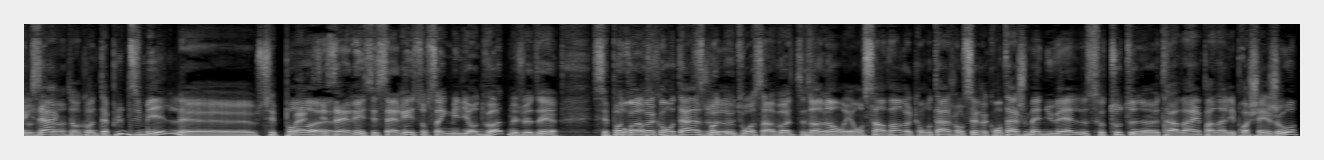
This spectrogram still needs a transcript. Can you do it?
exact. Donc, on était plus de 10 000. c'est pas... Ben, c'est serré. C'est serré sur 5 millions de votes, mais je veux dire, c'est pas... Pour un recomptage... C'est pas 200-300 votes, Non, non. Et on s'en va en recomptage. On sait recomptage manuel sur tout un travail pendant les prochains jours,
